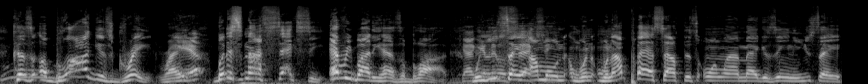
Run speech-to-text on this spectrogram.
Because a blog is great, right? Yep. But it's not sexy. Everybody has a blog. Gotta when you say I'm on when when I pass out this online magazine and you say,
